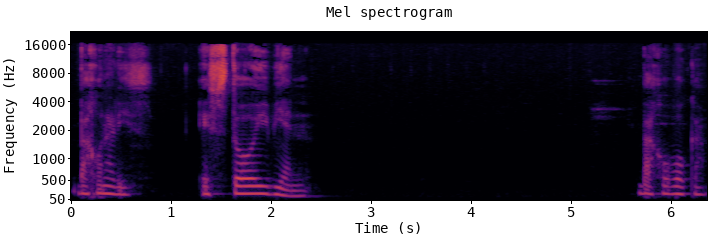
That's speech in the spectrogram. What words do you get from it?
Bajo nariz, estoy bien. Bajo boca,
